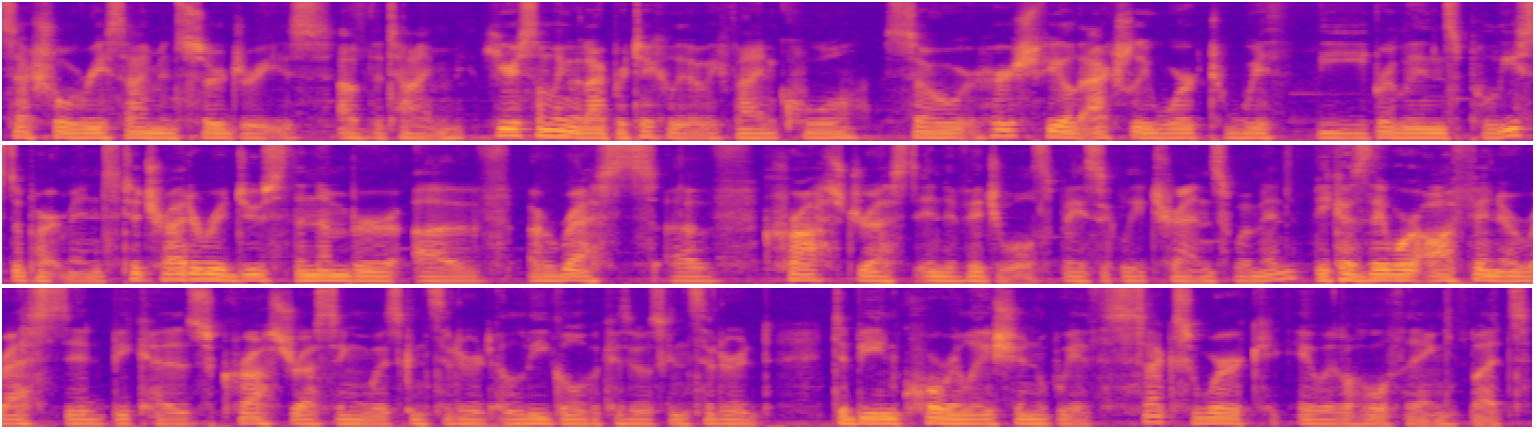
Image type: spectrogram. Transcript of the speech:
sexual reassignment surgeries of the time. Here's something that I particularly find cool. So Hirschfeld actually worked with the Berlin's police department to try to reduce the number of arrests of cross-dressed individuals, basically trans women, because they were often arrested because cross-dressing was considered illegal because it was considered to be in correlation with sex work. It was a whole thing, but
